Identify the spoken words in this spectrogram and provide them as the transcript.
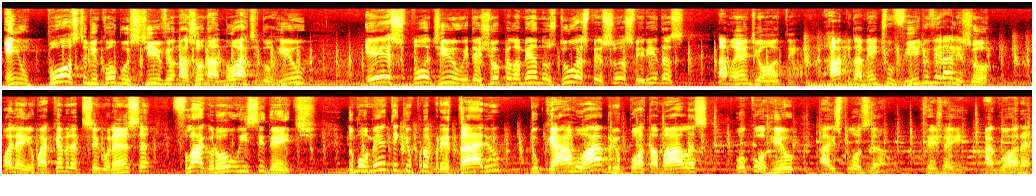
em um posto de combustível na zona norte do Rio explodiu e deixou pelo menos duas pessoas feridas na manhã de ontem. Rapidamente o vídeo viralizou. Olha aí, uma câmera de segurança flagrou o incidente. No momento em que o proprietário do carro abre o porta-malas, ocorreu a explosão. Veja aí, agora,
